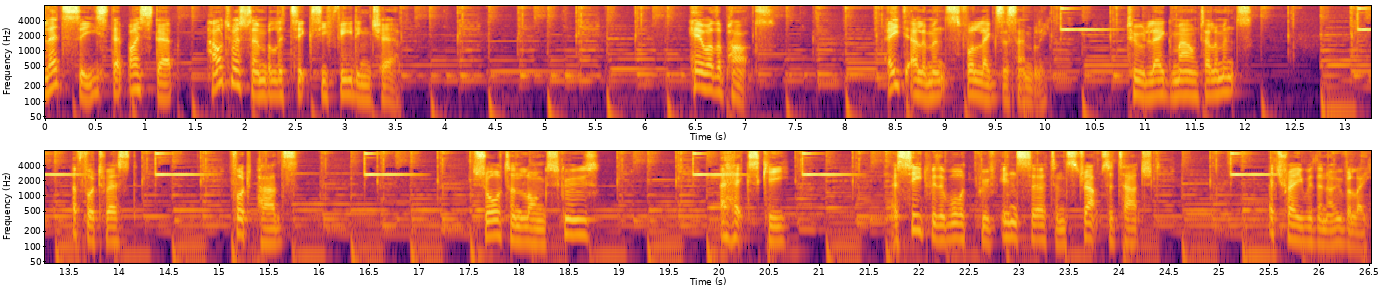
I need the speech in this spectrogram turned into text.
Let's see step by step how to assemble the Tixi feeding chair. Here are the parts. 8 elements for legs assembly. 2 leg mount elements, a footrest, foot pads, short and long screws, a hex key, a seat with a waterproof insert and straps attached, a tray with an overlay.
